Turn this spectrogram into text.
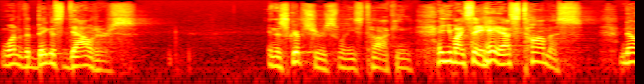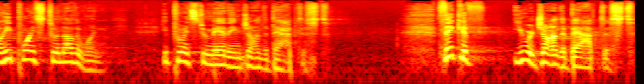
one of the biggest doubters in the scriptures when he's talking. And you might say, hey, that's Thomas. No, he points to another one. He points to a man named John the Baptist. Think if you were John the Baptist.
